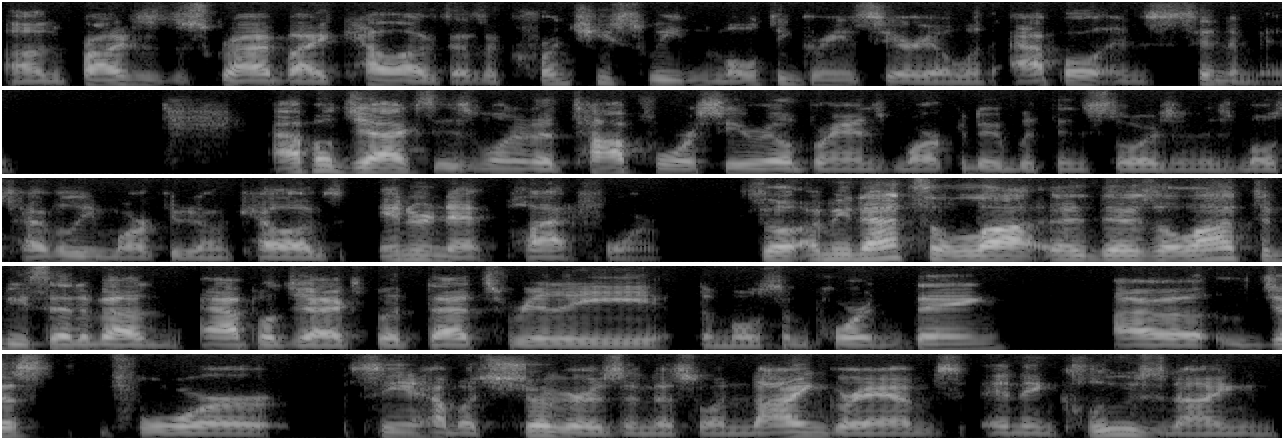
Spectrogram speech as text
Uh, the product is described by Kellogg's as a crunchy, sweetened, multi-grain cereal with apple and cinnamon. Apple Jacks is one of the top four cereal brands marketed within stores and is most heavily marketed on Kellogg's internet platform. So I mean that's a lot. uh, There's a lot to be said about Apple Jacks, but that's really the most important thing. Uh, just for seeing how much sugar is in this one, nine grams, and includes nine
